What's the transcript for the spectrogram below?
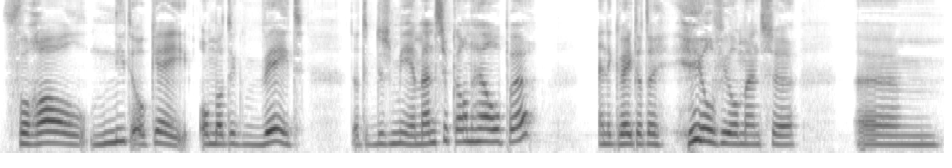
vooral niet oké, omdat ik weet dat ik dus meer mensen kan helpen. En ik weet dat er heel veel mensen um,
